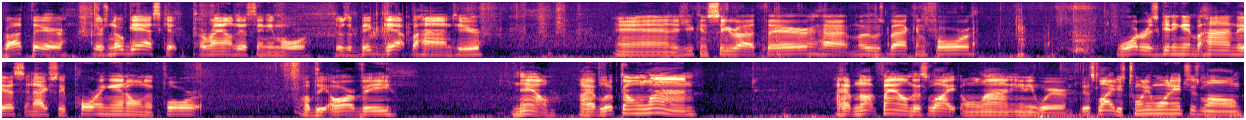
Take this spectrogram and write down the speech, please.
right there, there's no gasket around this anymore. There's a big gap behind here. And as you can see right there, how it moves back and forth, Water is getting in behind this and actually pouring in on the floor of the RV. Now, I have looked online. I have not found this light online anywhere. This light is 21 inches long.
